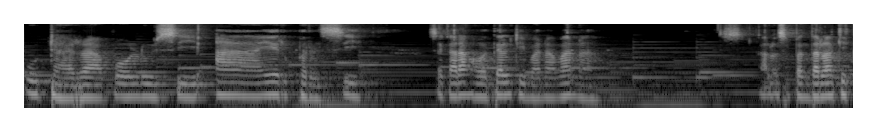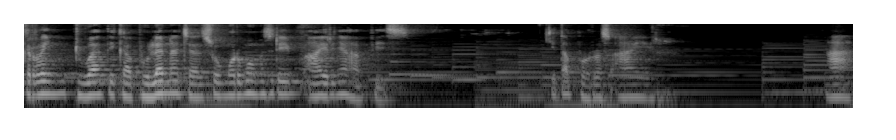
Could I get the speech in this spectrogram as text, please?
Udara, polusi, air bersih. Sekarang hotel di mana-mana. Kalau sebentar lagi kering, 2-3 bulan aja sumurmu mesti airnya habis kita boros air. Nah,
